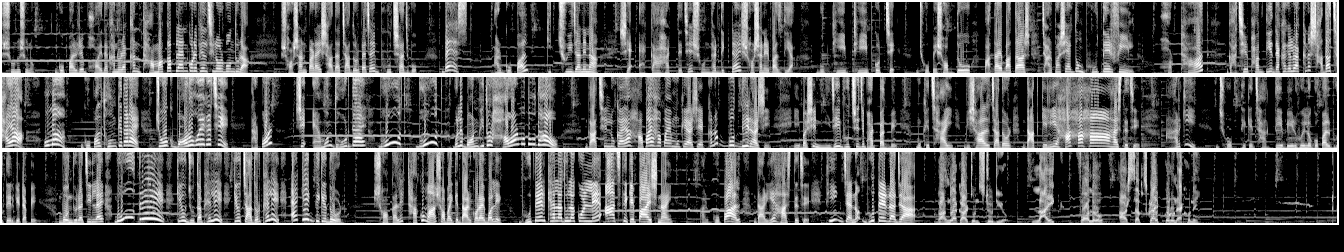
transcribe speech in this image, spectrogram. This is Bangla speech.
শোনো শোনো, গোপালরে ভয় দেখানোর একখান ধামাকা প্ল্যান করে ফেলছিল ওর বন্ধুরা। শ্মশান পাড়ায় সাদা চাদর পেঁচায় ভূত সাজবো। ব্যাস, আর গোপাল কিচ্ছুই জানে না, সে একা হাঁটতেছে সন্ধ্যার দিকটায় শ্মশানের পাশ দিয়া। বুক ঢিপ ঢিপ করছে, ঝোপে শব্দ, পাতায় বাতাস, চারপাশে একদম ভূতের ফিল হঠাৎ গাছের ফাঁক দিয়ে দেখা গেল একখানা সাদা ছায়া। ওমা গোপাল থমকে দাঁড়ায়, চোখ বড় হয়ে গেছে। তারপর সে এমন ধর দেয়, ভূত ভূত! বলে বন ভিতর হাওয়ার মতো উধাও। গাছে লুকায়া হাঁপায় হাঁপায় মুখে আসে একখানা বুদ্ধির হাসি। এবার সে নিজেই ভূত যে ভাট পাতবে। মুখে ছাই, বিশাল চাদর, দাঁত কেলিয়ে হা হা হা, হাসতেছে। আর কি? ঝোপ থেকে ঝাঁক দিয়ে বের হইল গোপাল ভূতের গেটাপে। বন্ধুরা চিল্লায়, ভূত রে! কেউ জুতা ফেলে, কেউ চাদর ফেলে, এক এক দিকে দৌড়। সকালে ঠাকুমা সবাইকে দাঁড় করায় বলে, ভূতের খেলাধুলা করলে আজ থেকে পায়েস নাই। আর গোপাল দাঁড়িয়ে হাসতেছে, ঠিক যেন ভূতের রাজা। Bangla cartoon studio. Like, follow আর সাবস্ক্রাইব করুন এখনই।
